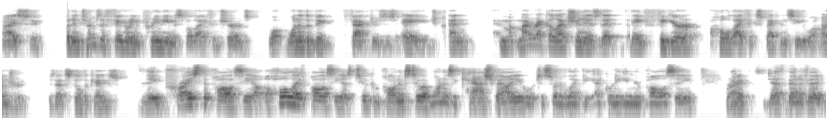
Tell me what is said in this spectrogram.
I see. But in terms of figuring premiums for life insurance, what, one of the big factors is age. And my recollection is that they figure whole life expectancy to 100. Is that still the case? They price the policy. A whole life policy has two components to it. One is a cash value, which is sort of like the equity in your policy, right? Death benefit.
